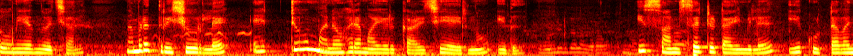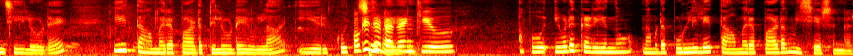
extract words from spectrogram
തോന്നിയതെന്ന് വെച്ചാൽ നമ്മുടെ തൃശ്ശൂരിലെ ഏറ്റവും മനോഹരമായ ഒരു കാഴ്ചയായിരുന്നു ഇത്. ഈ സൺസെറ്റ് ടൈമിൽ ഈ കുട്ടവഞ്ചിയിലൂടെ ഈ താമരപ്പാടത്തിലൂടെയുള്ള ഈ ഒരു കൊച്ചു അപ്പോൾ ഇവിടെ കഴിയുന്നു നമ്മുടെ പുള്ളിലെ താമരപ്പാടം വിശേഷങ്ങൾ.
